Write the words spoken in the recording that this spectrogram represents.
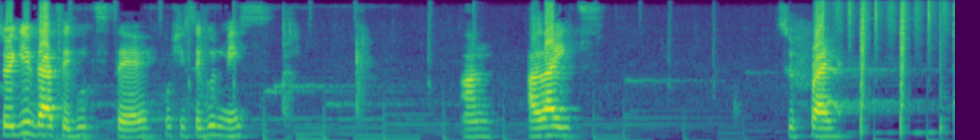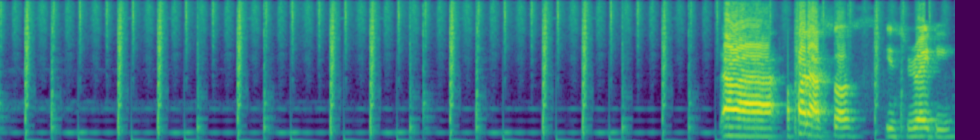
So you give that a good stir, which is a good mix and allow it to fry our ofada sauce is ready.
